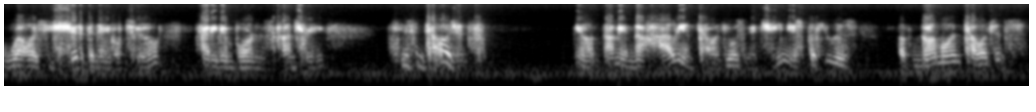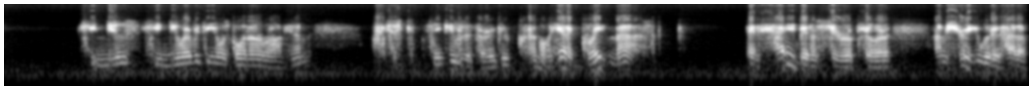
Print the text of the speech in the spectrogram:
well as he should have been able to had he been born in this country. He's intelligent. You know, I mean, not highly intelligent. He wasn't a genius, but he was of normal intelligence. He knew he knew everything that was going on around him. I just think he was a very good criminal. He had a great mask. And had he been a serial killer, I'm sure he would have had a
